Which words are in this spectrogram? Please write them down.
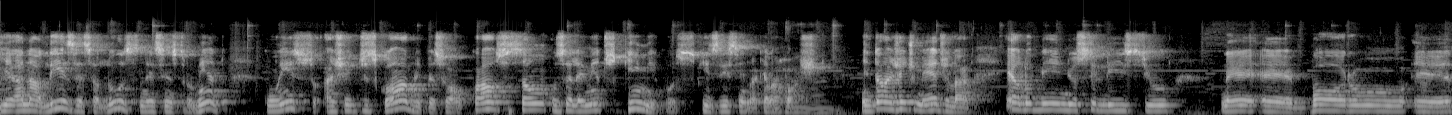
e analisa essa luz nesse instrumento. Com isso, a gente descobre, pessoal, quais são os elementos químicos que existem naquela rocha. Então a gente mede lá é alumínio, silício, né, é, boro, é,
